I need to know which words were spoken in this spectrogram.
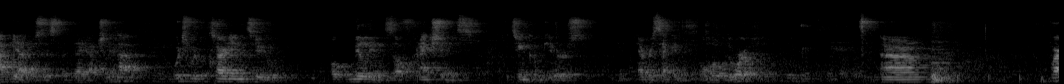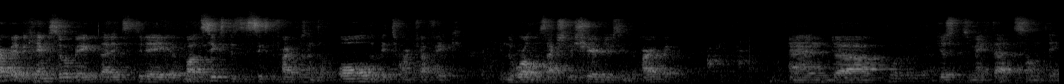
IP addresses that they actually have, which would turn into oh, millions of connections between computers in every second all over the world. Um, Bay became so big that it's today about 60 to 65 percent of all the BitTorrent traffic in the world is actually shared using the Pirate Bay. And uh, just to make that something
